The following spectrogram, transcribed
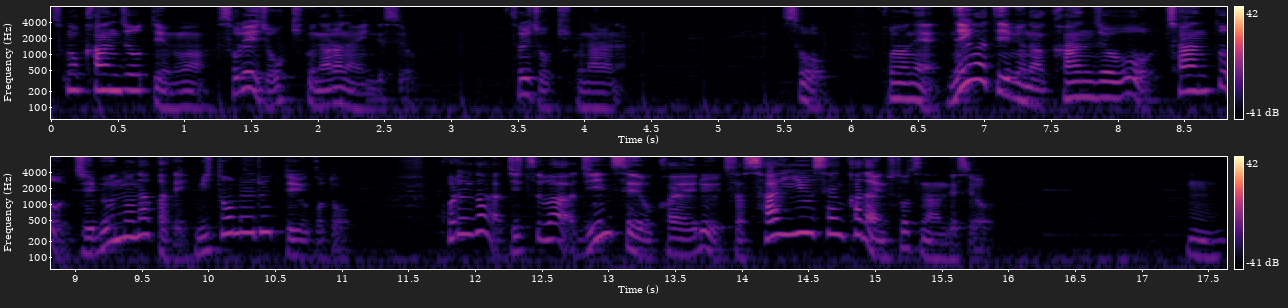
その感情っていうのはそれ以上大きくならないんですよ。それ以上大きくならない。そう。このねネガティブな感情をちゃんと自分の中で認めるっていうこと。これが実は人生を変える実は最優先課題の一つなんですよ。うん。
